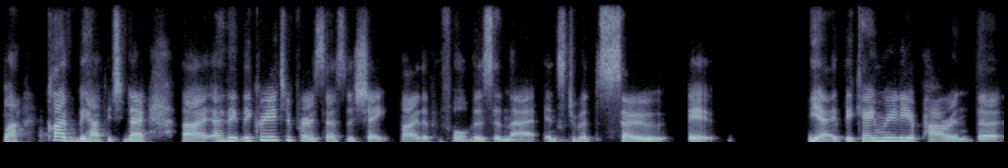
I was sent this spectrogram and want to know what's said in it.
well, Clive would be happy to know. I, I think the creative process was shaped by the performers and their instruments. So it, yeah, it became really apparent that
